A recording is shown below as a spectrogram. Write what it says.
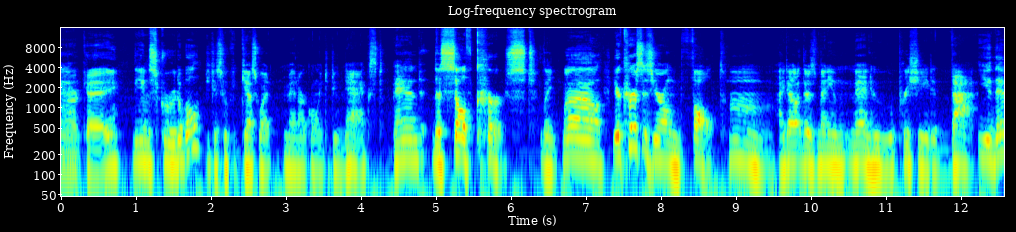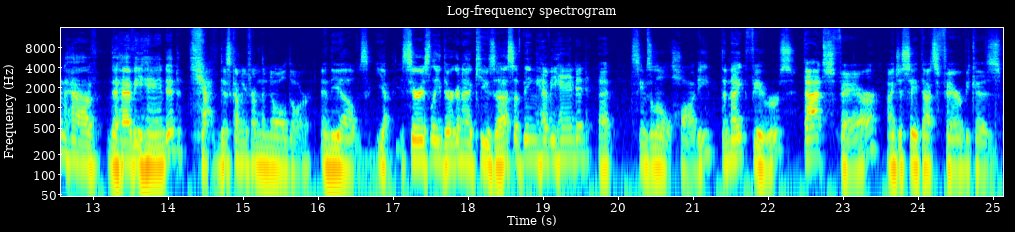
Okay. the inscrutable, because who could guess what men are going to do next, and the self cursed. Like, well, your curse is your own fault. Hmm, I doubt there's many men who appreciated that. You then have the heavy handed. Yeah, this coming from the Noldor and the elves. Yeah, seriously, they're gonna accuse us of being heavy handed? That seems a little haughty. The Night Fearers. That's fair. I just say that's fair because,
